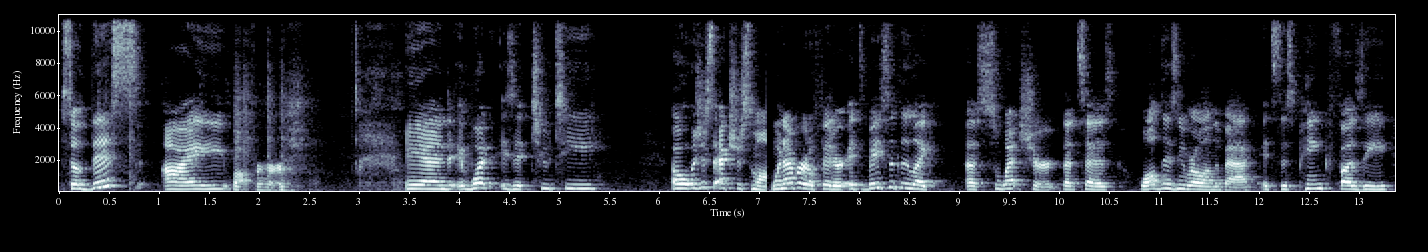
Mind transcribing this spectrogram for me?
so this I bought for her. And it, what is it, 2T? Oh, it was just extra small. Whenever it'll fit her, it's basically like a sweatshirt that says Walt Disney World on the back. It's this pink fuzzy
